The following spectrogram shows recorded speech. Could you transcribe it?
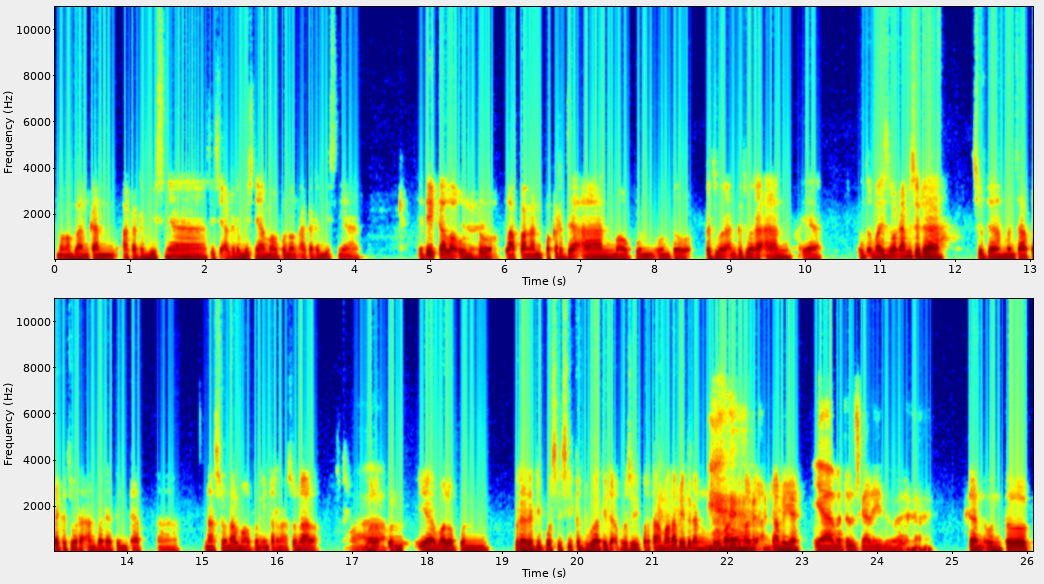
mengembangkan akademisnya, sisi akademisnya maupun non akademisnya. Jadi kalau hmm. untuk lapangan pekerjaan maupun untuk kejuaraan-kejuaraan ya untuk mahasiswa kami sudah sudah mencapai kejuaraan pada tingkat uh, nasional maupun internasional. Wow. Walaupun ya walaupun berada di posisi kedua tidak posisi pertama, tapi itu kan merupakan kebanggaan kami ya. Iya betul sekali itu. Pak. Dan untuk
